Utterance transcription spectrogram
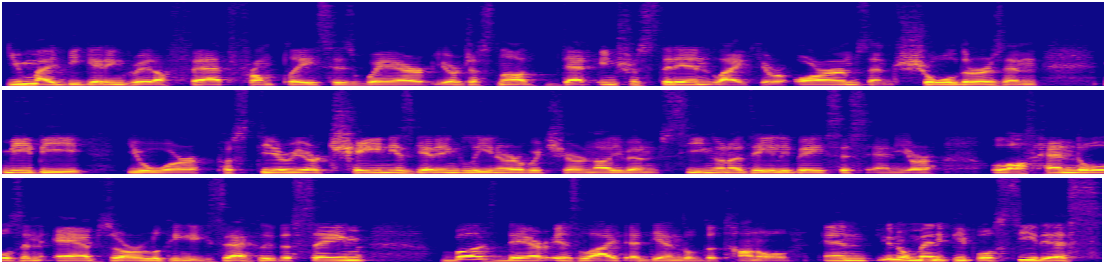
You might be getting rid of fat from places where you're just not that interested in, like your arms and shoulders, and maybe your posterior chain is getting leaner, which you're not even seeing on a daily basis, and your love handles and abs are looking exactly the same. But there is light at the end of the tunnel. And you know, many people see this.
